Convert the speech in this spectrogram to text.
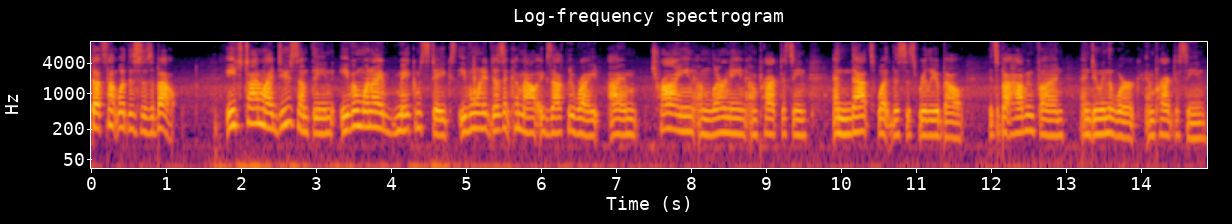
that's not what this is about. Each time I do something, even when I make mistakes, even when it doesn't come out exactly right, I'm trying, I'm learning, I'm practicing, and that's what this is really about. It's about having fun and doing the work and practicing.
